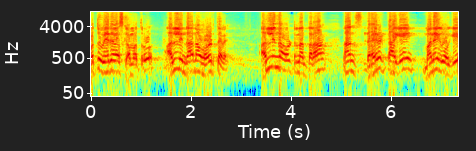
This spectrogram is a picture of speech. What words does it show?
ಮತ್ತು ವೇದವ್ಯಾಸ ಕಾಮತ್ರು ಅಲ್ಲಿಂದ ನಾವು ಹೊರಡ್ತೇವೆ. ಅಲ್ಲಿಂದ ಹೊರಟ ನಂತರ ನಾನು ಡೈರೆಕ್ಟ್ ಆಗಿ ಮನೆಗೆ ಹೋಗಿ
